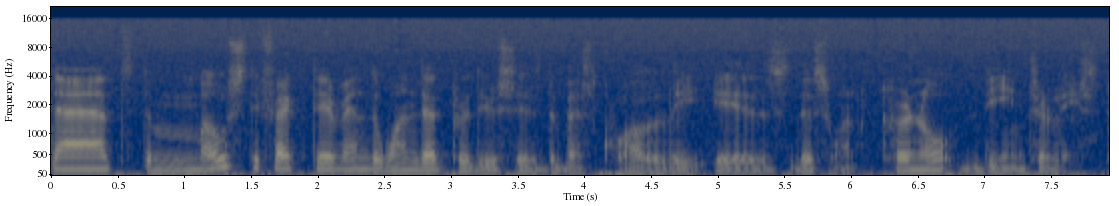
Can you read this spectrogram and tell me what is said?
that the most effective and the one that produces the best quality is this one, kernel deinterlaced.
